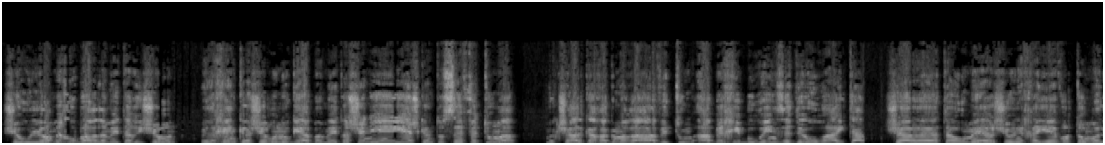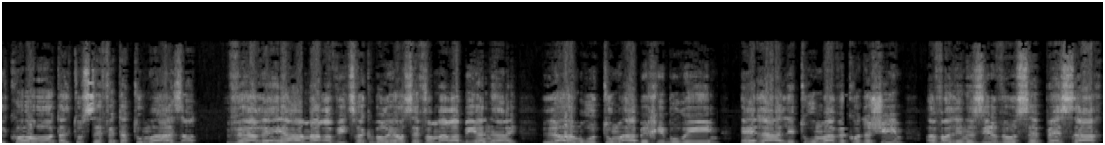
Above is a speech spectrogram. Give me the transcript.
שהוא לא מחובר למת הראשון, ולכן כאשר הוא נוגע במת השני, יש כאן תוספת טומאה. מקשה על כך הגמרא, וטומאה בחיבורין זה דאורייתא? שהרי אתה אומר שהוא נחייב אותו מלקות על תוספת הטומאה הזאת? והרי האמר רב יצחק בר יוסף אמר רבי ינאי, לא אמרו טומאה בחיבורין, אלא לתרומה וקודשים, אבל לנזיר ועושה פסח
